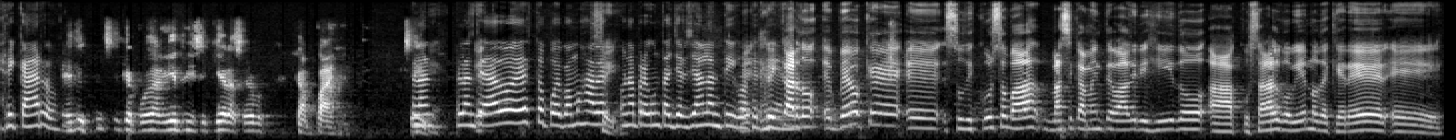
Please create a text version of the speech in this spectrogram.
Ricardo. Es difícil que puedan ir ni siquiera a hacer campaña. planteado esto, pues vamos a ver una pregunta, Yerjan la Antigua. Eh, Ricardo, eh, veo que eh, su discurso va básicamente va dirigido a acusar al gobierno de querer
